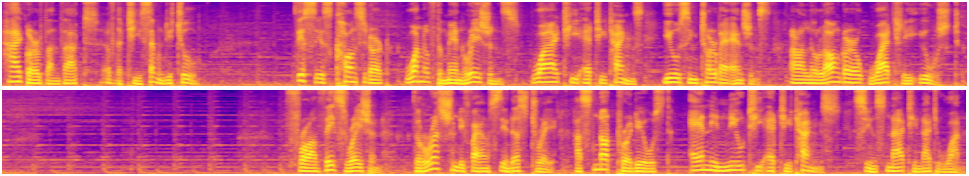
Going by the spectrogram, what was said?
higher than that of the T-72. This is considered one of the main reasons why T-80 tanks using turbine engines are no longer widely used. For this reason, the Russian defense industry has not produced any new T-80 tanks since 1991.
